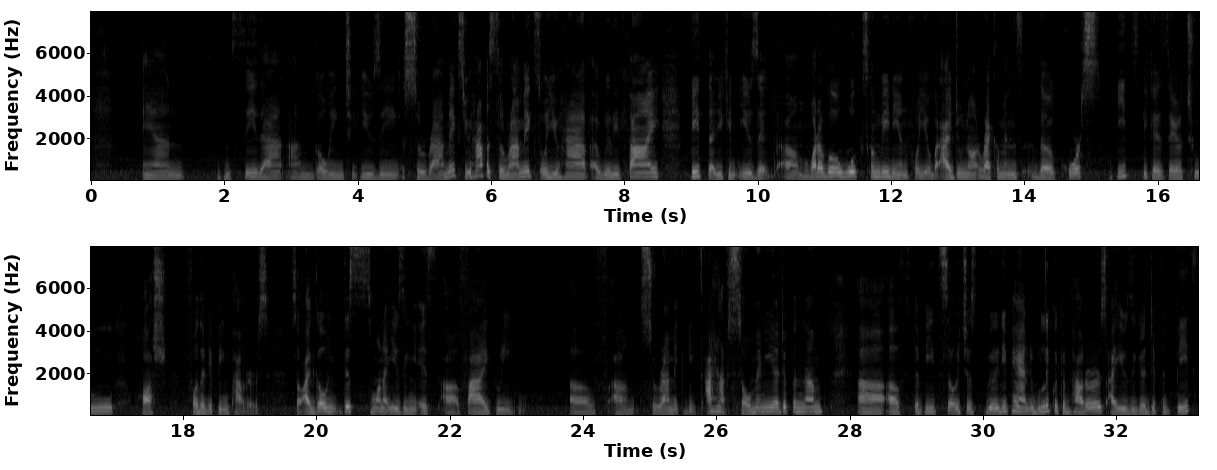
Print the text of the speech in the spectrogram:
And you can see that I'm going to using ceramics. You have a ceramics or you have a really fine bead that you can use it, um, whatever works convenient for you. But I do not recommend the coarse beads because they're too harsh for the dipping powders. So I go, this one I'm using is uh, five green of um, ceramic beads. I have so many uh, different um, uh, of the beads, so it just really depends. With liquid and powders, I using a different beads.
